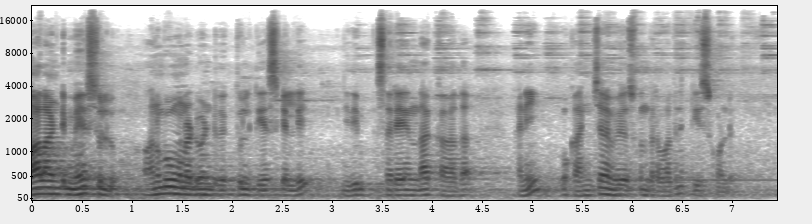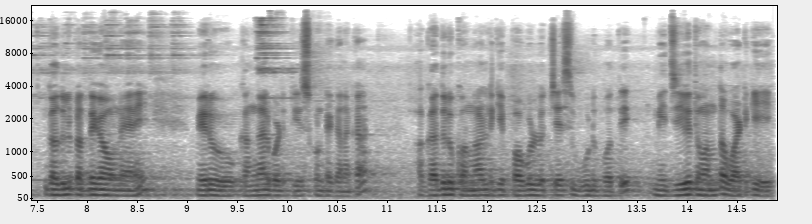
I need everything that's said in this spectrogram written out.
మాలాంటి మేస్తులు అనుభవం ఉన్నటువంటి వ్యక్తుల్ని తీసుకెళ్ళి ఇది సరైనదా కాదా? అని ఒక అంచనా వేసుకున్న తర్వాతనే తీసుకోండి. గదులు పెద్దగా ఉన్నాయని మీరు కంగారు పడి తీసుకుంటే కనుక ఆ గదులు కొన్నాళ్ళకి పగుళ్ళు వచ్చేసి ఊడిపోతే మీ జీవితం అంతా వాటికి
